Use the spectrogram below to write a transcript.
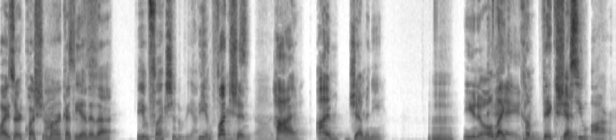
Why is there a question Ah, mark at the end of that? The inflection of the actual The inflection. Oh, Hi, that. I'm Gemini." Mm. You know, Okay. like conviction. Yes, you are.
